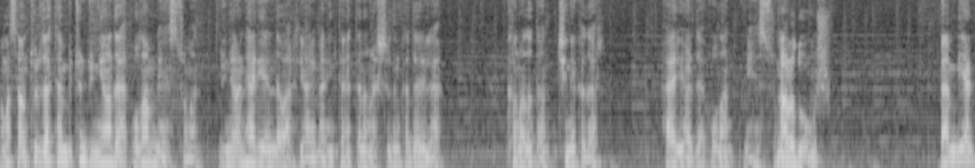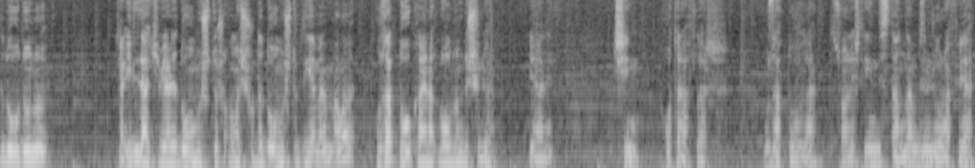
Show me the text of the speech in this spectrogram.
Ama santür zaten bütün dünyada olan bir enstrüman. Dünyanın her yerinde var. Yani ben internetten araştırdığım kadarıyla Kanada'dan Çin'e kadar her yerde olan bir enstrüman. Nerede doğmuş? Ben bir yerde doğduğunu ya illaki bir yerde doğmuştur ama şurada doğmuştur diyemem ama uzak doğu kaynaklı olduğunu düşünüyorum. Yani Çin o taraflar uzak doğular. Sonra işte Hindistan'dan bizim coğrafyaya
